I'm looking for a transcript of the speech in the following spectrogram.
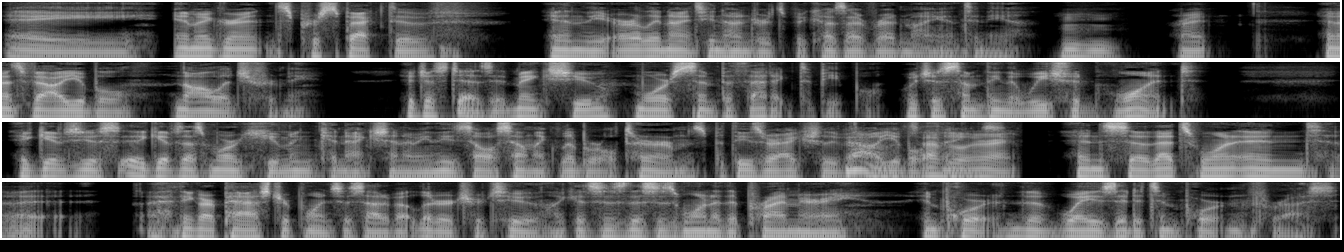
a immigrant's perspective in the early 1900s because I've read my Antonia Mhm. Right? And that's valuable knowledge for me. It just is. It makes you more sympathetic to people, which is something that we should want. It gives you it gives us more human connection. I mean, these all sound like liberal terms, but these are actually valuable that's things. right. And so that's one. And uh, I think our pastor points this out about literature too. Like it says, this is one of the primary important, the ways that it's important for us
